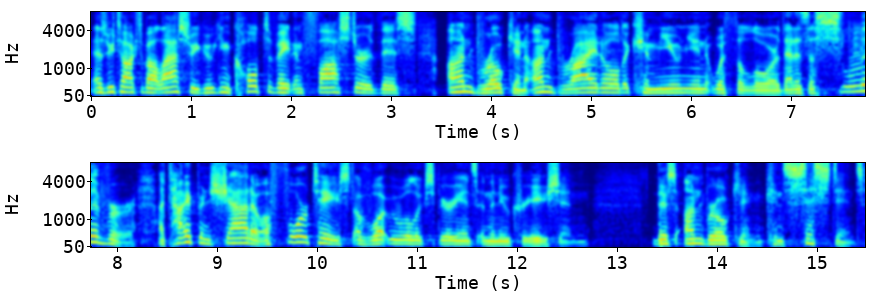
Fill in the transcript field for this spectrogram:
As we talked about last week, we can cultivate and foster this unbroken, unbridled communion with the Lord that is a sliver, a type and shadow, a foretaste of what we will experience in the new creation this unbroken, consistent,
